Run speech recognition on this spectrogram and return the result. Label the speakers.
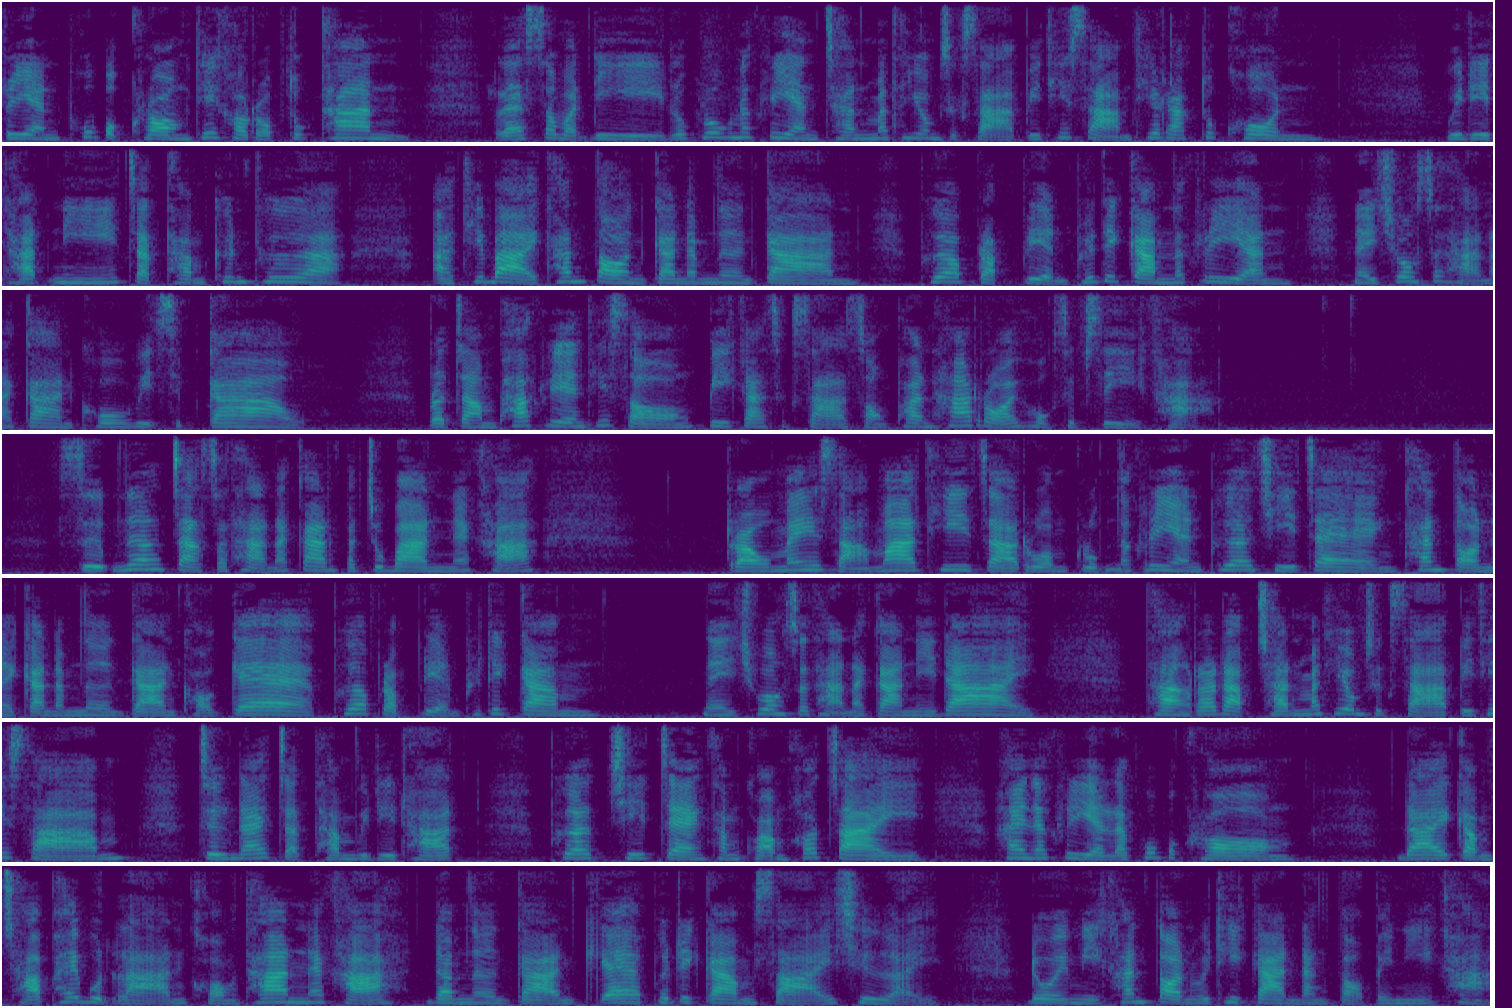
Speaker 1: เรียนผู้ปกครองที่เคารพทุกท่าน และสวัสดีลูกๆ นักเรียนชั้นมัธยมศึกษาปีที่ 3 ที่รักทุกคน วิดีทัศน์นี้จัดทำขึ้นเพื่อ อธิบายขั้นตอนการดำเนินการ เพื่อปรับเปลี่ยนพฤติกรรมนักเรียนในช่วงสถานการณ์โควิด -19 ประจำภาคเรียนที่ 2 ปีการศึกษา 2564 ค่ะ สืบเนื่องจากสถานการณ์ปัจจุบันนะคะ เราไม่สามารถที่จะรวมกลุ่มนักเรียนเพื่อชี้แจงขั้นตอนในการดำเนินการขอแก้ เพื่อปรับเปลี่ยนพฤติกรรม ในช่วงสถานการณ์นี้ได้ ทางระดับชั้นมัธยมศึกษาปีที่ 3 จึงได้จัดทำวิดีทัศน์ เพื่อชี้แจงทำความเข้าใจ ให้นักเรียนและผู้ปกครอง ได้กำชับให้บุตรหลานของท่านนะคะดำเนินการแก้พฤติกรรมสายเฉื่อย โดยมีขั้นตอนวิธีการดังต่อไปนี้ค่ะ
